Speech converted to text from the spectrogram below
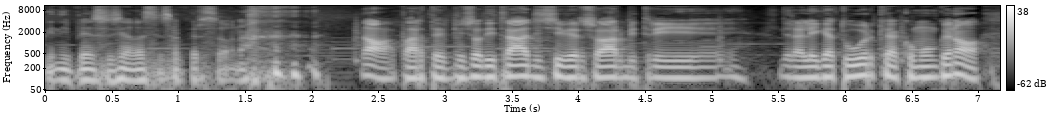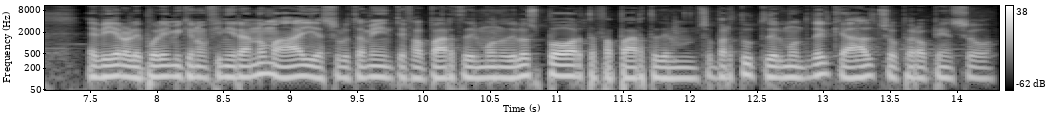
Quindi penso sia la stessa persona. No, a parte episodi tragici verso arbitri della Lega Turca, comunque no. È vero, le polemiche non finiranno mai, assolutamente fa parte del mondo dello sport, fa parte del- soprattutto del mondo del calcio, però penso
